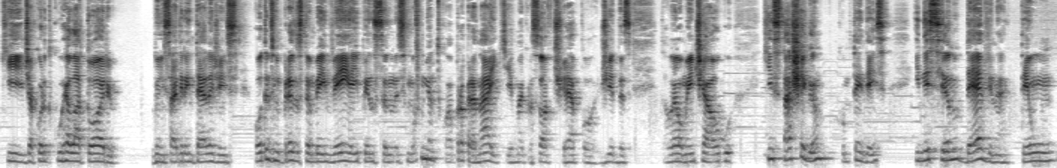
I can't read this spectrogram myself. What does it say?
que, de acordo com o relatório do Insider Intelligence, outras empresas também vêm aí pensando nesse movimento, com a própria Nike, Microsoft, Apple, Adidas. Então, realmente é algo que está chegando como tendência e nesse ano deve né, ter um,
